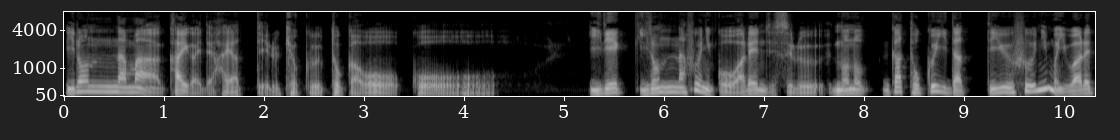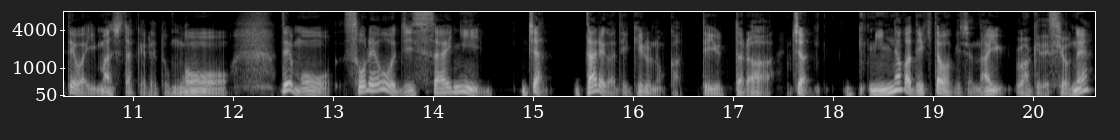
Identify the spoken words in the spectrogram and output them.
いろんなまあ海外で流行っている曲とかをこう、入れ、いろんな風にこうアレンジするののが得意だっていう風にも言われてはいましたけれども、でもそれを実際に、じゃあ誰ができるのかって言ったら、じゃあみんなができたわけじゃないわけですよね。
